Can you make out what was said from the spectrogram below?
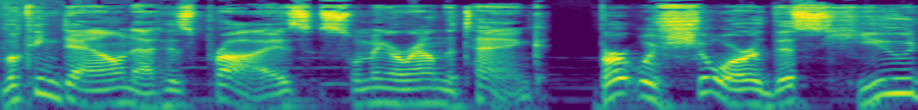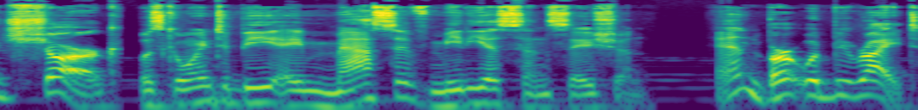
Looking down at his prize swimming around the tank, Bert was sure this huge shark was going to be a massive media sensation. And Bert would be right,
